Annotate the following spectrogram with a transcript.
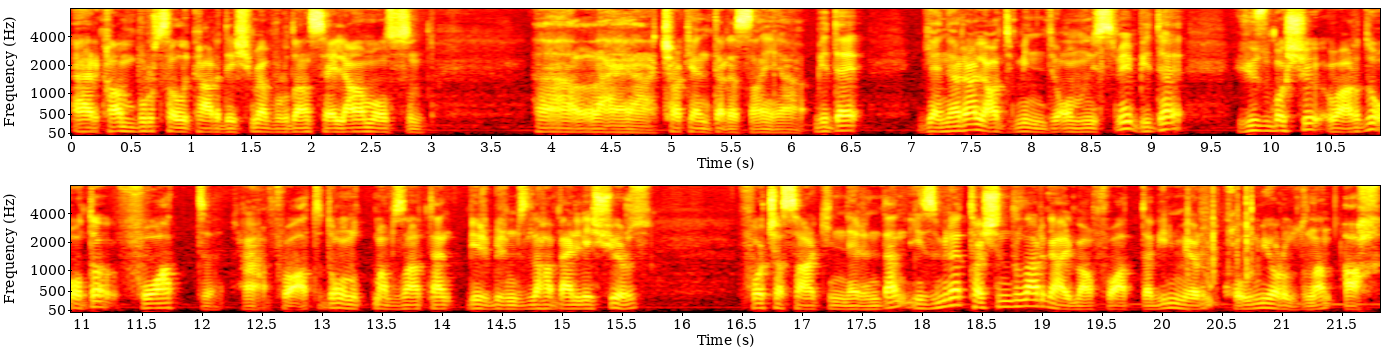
Erkan Bursalı kardeşime buradan selam olsun. Allah ya çok enteresan ya. Bir de general admindi onun ismi bir de yüzbaşı vardı. O da Fuat'tı. Ha, Fuat'ı da unutmam. Zaten birbirimizle haberleşiyoruz. Foça sakinlerinden. İzmir'e taşındılar galiba Fuat'ta. Bilmiyorum. Kolum yoruldu lan. Ah.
